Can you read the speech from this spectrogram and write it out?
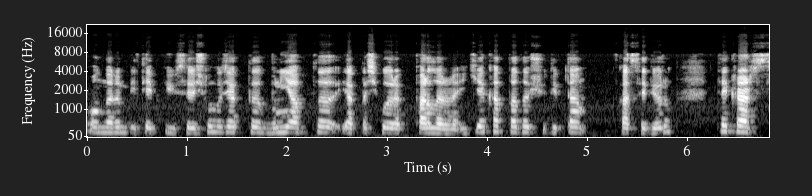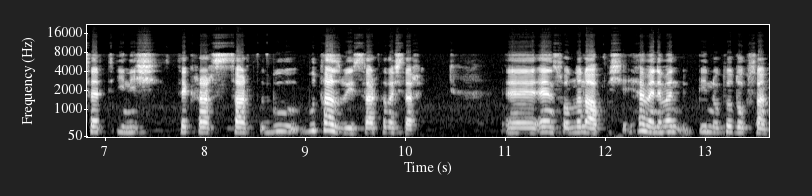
Onların bir tepki yükselişi olacaktı. Bunu yaptı. Yaklaşık olarak paralarını ikiye katladı. Şu dipten kastediyorum. Tekrar sert iniş, tekrar start. Bu, bu tarz bir hisse arkadaşlar. Ee, en sonunda ne yapmış? Hemen hemen 1.90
